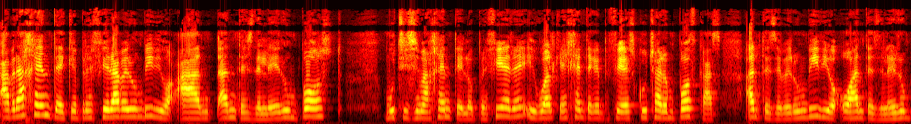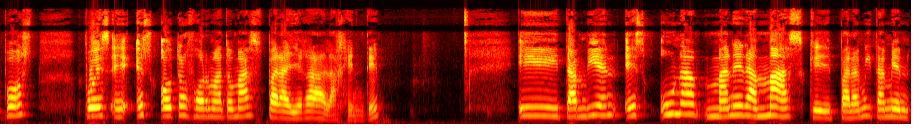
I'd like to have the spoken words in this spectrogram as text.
habrá gente que prefiera ver un vídeo antes de leer un post, muchísima gente lo prefiere, igual que hay gente que prefiere escuchar un podcast antes de ver un vídeo o antes de leer un post, pues eh, es otro formato más para llegar a la gente. Y también es una manera más, que para mí también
